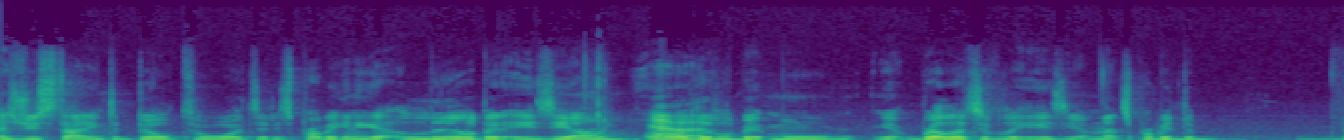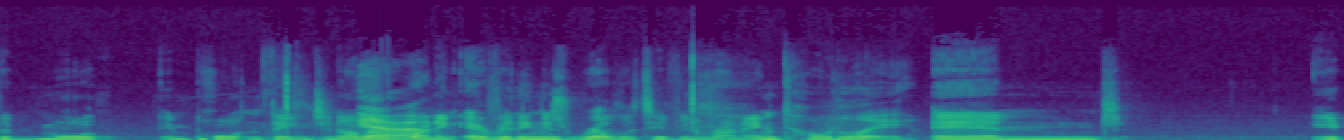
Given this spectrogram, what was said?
as you're starting to build towards it, it's probably going to get a little bit easier or a little bit more, you know, relatively easier. And that's probably the the more important thing to know Yeah. about running. Everything is relative in running Totally. and it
